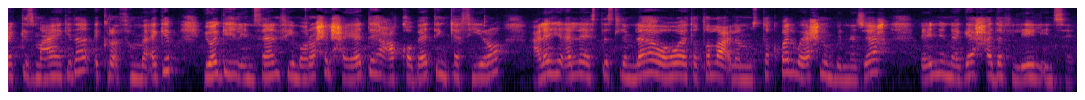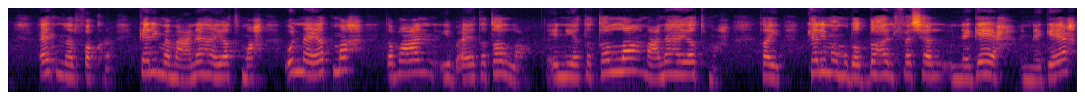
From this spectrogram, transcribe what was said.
ركز معايا كده اقرأ ثم أجب. يواجه الإنسان في مراحل حياته عقبات كثيرة عليه ألا يستسلم لها وهو يتطلع إلى المستقبل ويحلم بالنجاح لأن النجاح هدف الإيه الإنسان. هات من الفقرة. كلمة معناها يطمح. قلنا يطمح طبعا يبقى يتطلع. لأن يتطلع معناها يطمح. طيب كلمة مضادها الفشل النجاح النجاح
